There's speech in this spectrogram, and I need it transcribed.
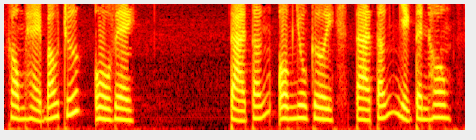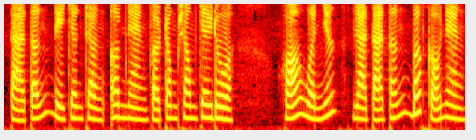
không hề báo trước ồ về tạ tấn ôm nhu cười, tạ tấn nhiệt tình hôn, tạ tấn đi chân trần ôm nàng vào trong sông chơi đùa. Khó quên nhất là tạ tấn bóp cổ nàng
